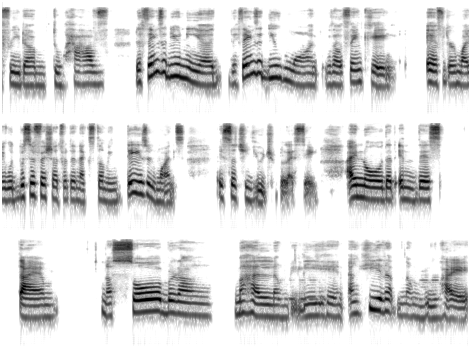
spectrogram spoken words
freedom to have the things that you need, the things that you want without thinking if your money would be sufficient for the next coming days or months is such a huge blessing. I know that in this time na sobrang mahal ng bilihin, ang hirap ng buhay,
